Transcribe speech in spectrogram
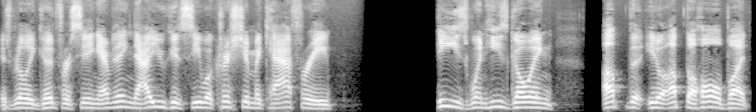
is really good for seeing everything. Now you can see what Christian McCaffrey sees when he's going up the you know up the hole, but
